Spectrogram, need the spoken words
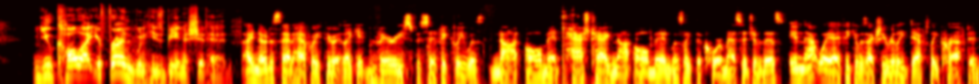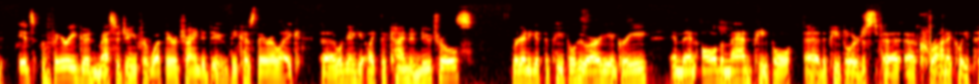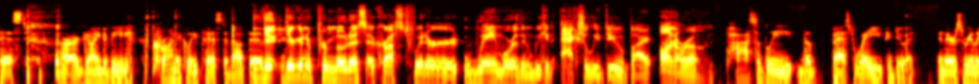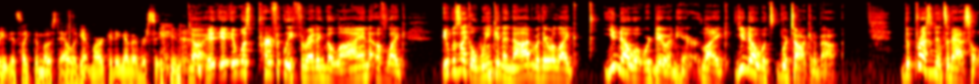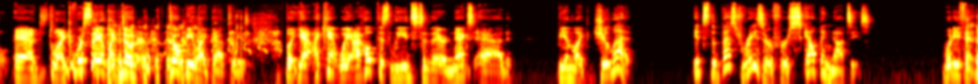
you call out your friend when he's being a shithead. I noticed that halfway through it. Like it very specifically was not all men. Hashtag not all men was like the core message of this. In that way, I think it was actually really deftly crafted. It's very good messaging for what they were trying to do because they were like, uh, we're going to get like the kind of neutrals. We're going to get the people who already agree. And then all the mad people, uh, the people who are just uh, uh, chronically pissed, are going to be chronically pissed about this. They're they're gonna promote us across Twitter way more than we could actually do by on our own. possibly the best way you could do it. There's really, it's like the most elegant marketing I've ever seen. No, it, it, it was perfectly threading the line of like, it was like a wink and a nod where they were like, you know what we're doing here. Like, you know what we're talking about. The president's an asshole, and like we're saying, like don't don't be like that, please. But yeah, I can't wait. I hope this leads to their next ad being like Gillette. It's the best razor for scalping Nazis. What do you think?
